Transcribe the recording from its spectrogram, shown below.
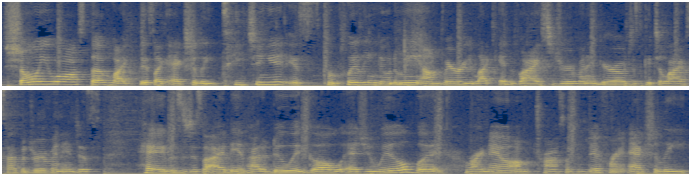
showing you all stuff like this like actually teaching it is completely new to me i'm very like advice driven and girl just get your life type of driven and just hey this is just an idea of how to do it. Go as you will. But right now i'm trying something different. Actually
